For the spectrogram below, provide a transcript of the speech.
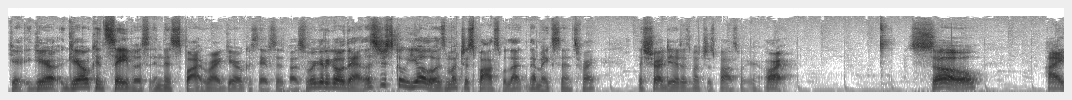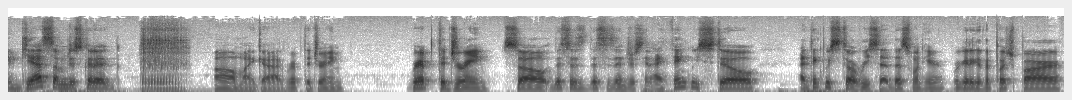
Garo, can save us in this spot, right? Garo can save us in this spot. So we're going to go that. Let's just go yellow as much as possible. That, that makes sense, right? Let's try to do it as much as possible here. All right. So, I guess I'm just gonna. Oh my God! Rip the dream, rip the dream. So this is this is interesting. I think we still, I think we still reset this one here. We're gonna get the push bar.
